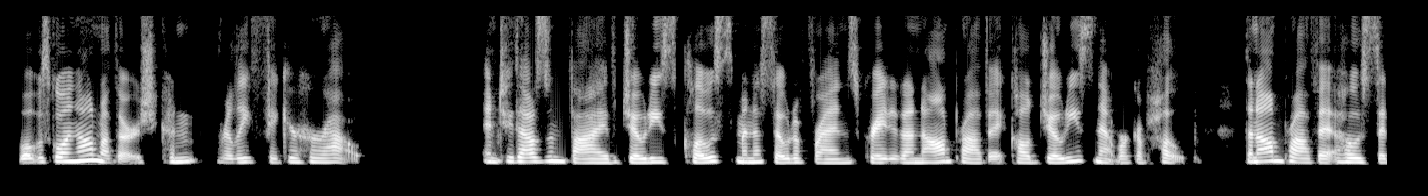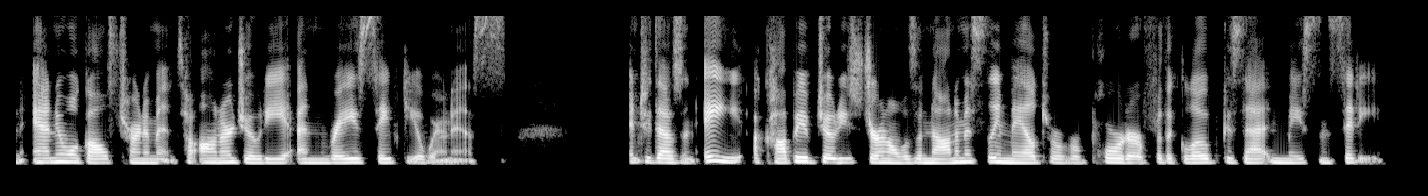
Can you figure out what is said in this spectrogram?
what was going on with her. She couldn't really figure her out. In 2005, Jodi's close Minnesota friends created a nonprofit called Jodi's Network of Hope. The nonprofit hosts an annual golf tournament to honor Jodi and raise safety awareness. In 2008, a copy of Jodi's journal was anonymously mailed to a reporter for the Globe Gazette in Mason City.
